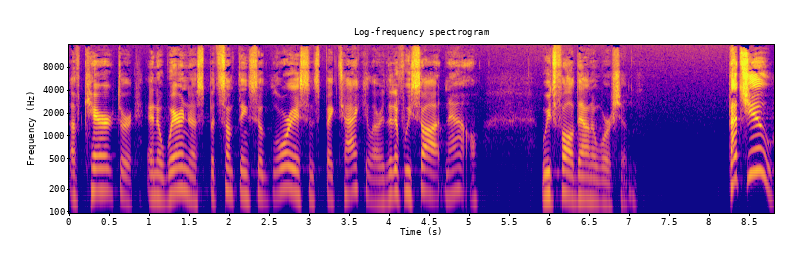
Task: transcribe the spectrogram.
of character and awareness, but something so glorious and spectacular that if we saw it now, we'd fall down and worship. That's you.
